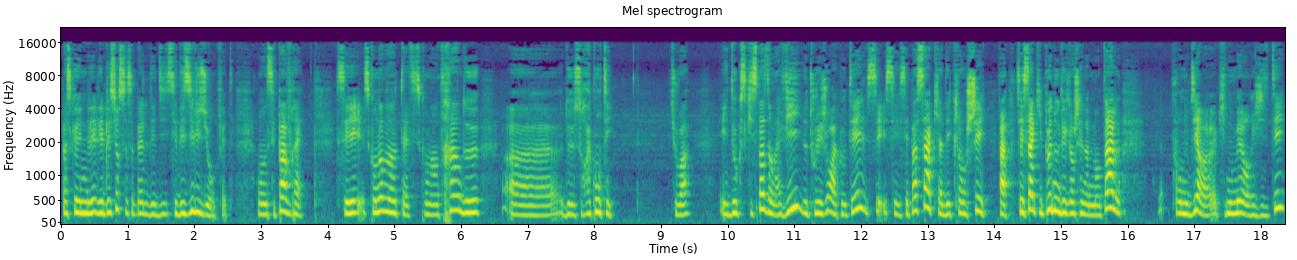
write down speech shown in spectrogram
Parce que les blessures, ça s'appelle des, c'est des illusions en fait. C'est pas vrai. C'est ce qu'on a dans notre tête, c'est ce qu'on est en train de, euh, de se raconter. Tu vois? Et donc, ce qui se passe dans la vie de tous les jours à côté, c'est pas ça qui a déclenché. Enfin, c'est ça qui peut nous déclencher notre mental pour nous dire, euh, qui nous met en rigidité,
